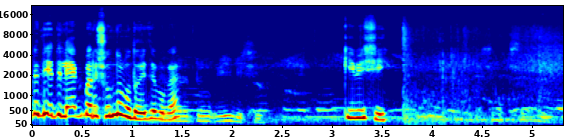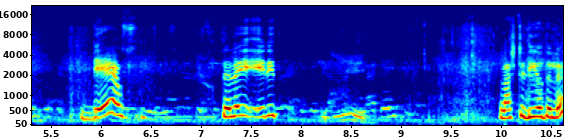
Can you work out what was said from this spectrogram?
একবারে দিয়ে দিলে একবারে সুন্দর মতো হয়ে যাব গা। একটু এই বেশি। কি বেশি? দেও তাহলে এরি লাস্টে দিও তাহলে।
